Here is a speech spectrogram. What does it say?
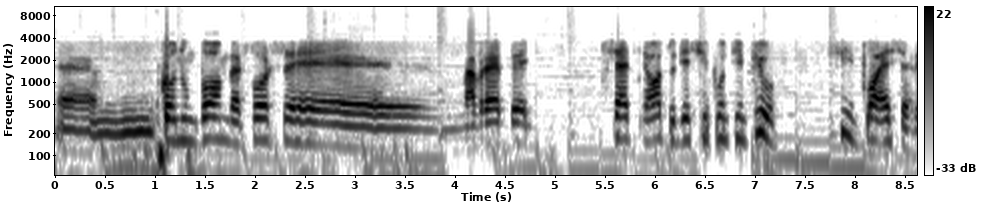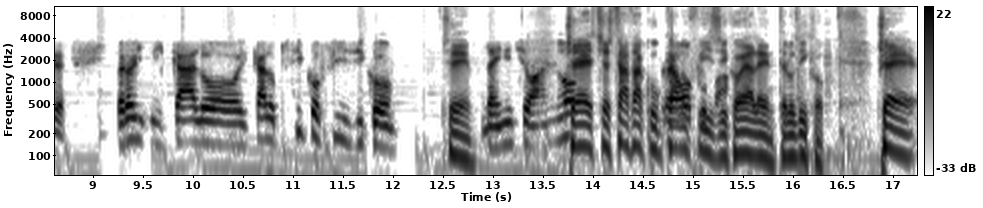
ehm, con un bomber forse avrebbe 7, 8, 10 punti in più sì può essere però il, il, calo, il calo psicofisico sì. da inizio anno c'è, c'è stato anche un calo fisico, eh, Alente, lo dico. Cioè,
